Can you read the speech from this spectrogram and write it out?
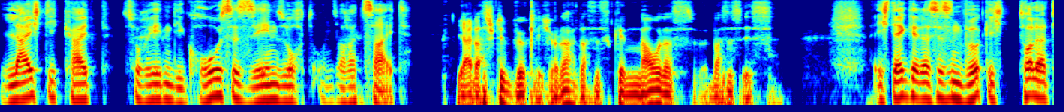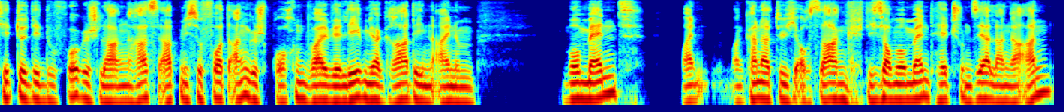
Leichtigkeit zu reden, die große Sehnsucht unserer Zeit. Ja, das stimmt wirklich, oder? Das ist genau das, was es ist. Ich denke, das ist ein wirklich toller Titel, den du vorgeschlagen hast. Er hat mich sofort angesprochen, weil wir leben ja gerade in einem Moment, man, man kann natürlich auch sagen, dieser Moment hält schon sehr lange an,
